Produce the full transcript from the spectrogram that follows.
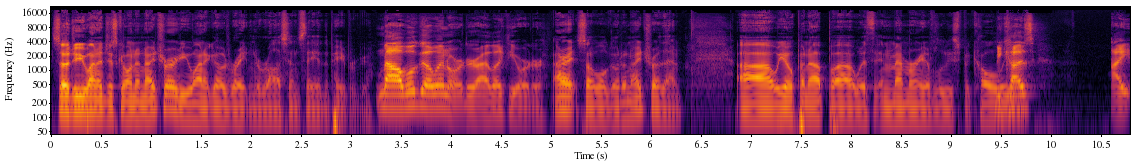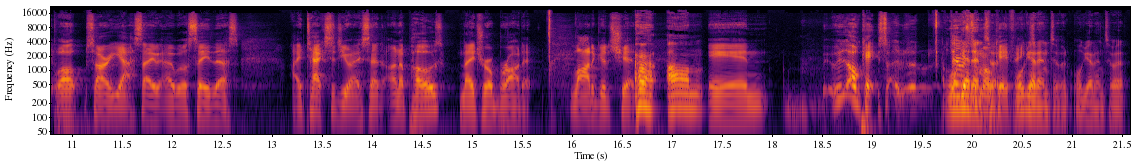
So, do you want to just go into Nitro, or do you want to go right into Raw since they had the pay per view? No, we'll go in order. I like the order. All right, so we'll go to Nitro then. Uh, we open up uh, with "In Memory of Louie Spicolli" Because I, well, sorry, yes, I, I will say this. I texted you. I said unopposed. Nitro brought it. A lot of good shit. um, and okay, so we'll get into okay it. things. We'll get into it. We'll get into it.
